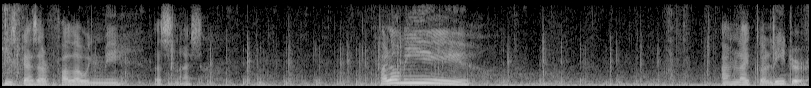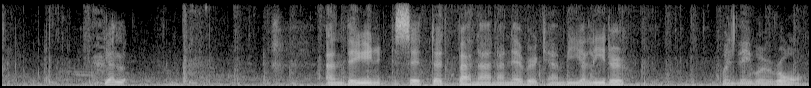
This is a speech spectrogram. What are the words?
These guys are following me. That's nice. Follow me! I'm like a leader. Yellow. And they said that Banana never can be a leader. Well, they were wrong.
